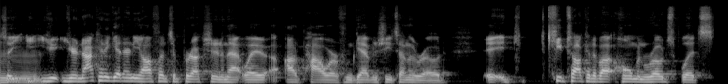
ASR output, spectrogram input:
So mm-hmm. you, you're not going to get any offensive production in that way out of power from Gavin Sheets on the road. It, keep talking about home and road splits.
